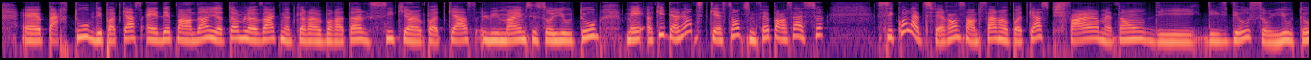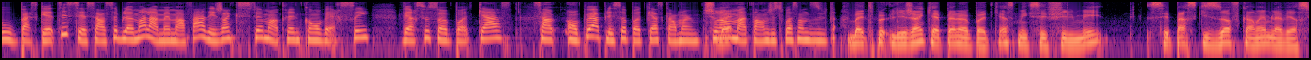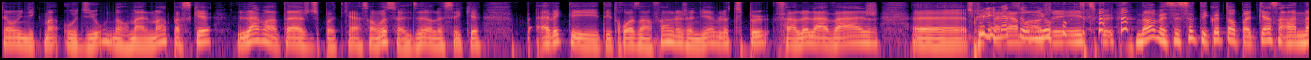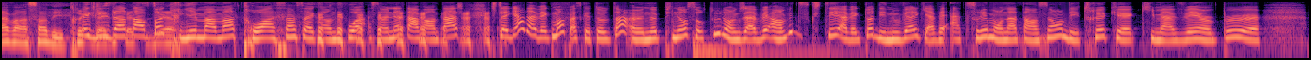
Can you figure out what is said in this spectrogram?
partout, des podcasts indépendants. Il y a Tom Levac, notre collaborateur ici, qui a un podcast lui-même. C'est sur YouTube. Mais ok, dernière petite question. Tu me fais penser à ça. C'est quoi la différence entre faire un podcast puis faire, mettons, des, des vidéos sur YouTube? Parce que, tu sais, c'est sensiblement la même affaire. Des gens qui se filment en train de converser versus un podcast. Ça- on peut appeler ça podcast quand même. Je suis vraiment Ben- ma tante. J'ai 78 ans. Ben, tu peux, les gens qui appellent un podcast, mais que c'est filmé, c'est parce qu'ils offrent quand même la version uniquement audio, normalement, parce que l'avantage du podcast, on va se le dire, c'est que avec tes, tes trois enfants, là, Geneviève, là, tu peux faire le lavage, euh, Je peux les mettre à sur manger, tu peux- Non, mais c'est ça, tu écoutes ton podcast en avançant des trucs. Fait que je les entends pas crier maman 350 fois. C'est un net avantage. Je te garde avec moi parce que tu as le temps une opinion sur tout. Donc, j'avais envie de discuter avec toi des nouvelles qui avaient attiré mon attention, des trucs euh, qui m'avaient un peu. euh,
